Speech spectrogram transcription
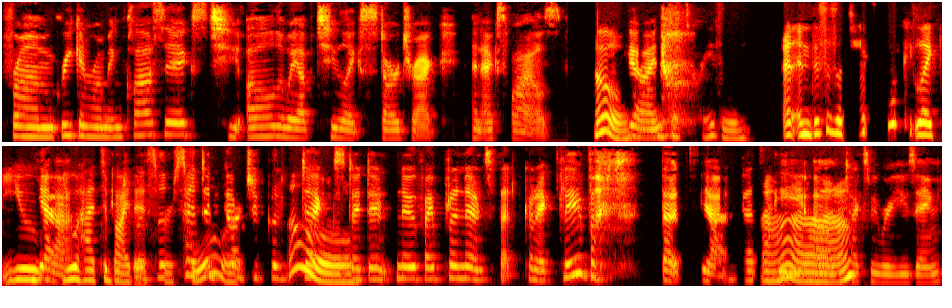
from Greek and Roman classics to all the way up to like Star Trek and X Files. Oh, yeah, I know. That's crazy. And and this is a textbook. Like you, yeah, you had to buy this for school. Pedagogical or? text. Oh. I don't know if I pronounced that correctly, but that's yeah, that's ah. the um, ah. text we were using.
